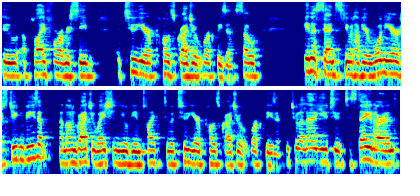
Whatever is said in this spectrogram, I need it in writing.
to apply for and receive a two-year postgraduate work visa. So in a sense, you will have your one year student visa, and on graduation, you'll be entitled to a two year postgraduate work visa, which will allow you to, to stay in Ireland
